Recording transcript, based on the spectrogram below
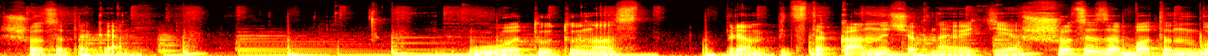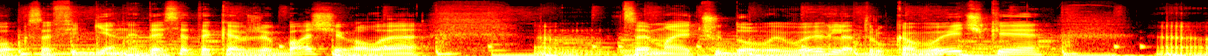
Що це таке? О, тут у нас прям підстаканничок навіть є. Що це за батонбокс? Офігенний. Десь я таке вже бачив, але ем, це має чудовий вигляд, рукавички, е,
